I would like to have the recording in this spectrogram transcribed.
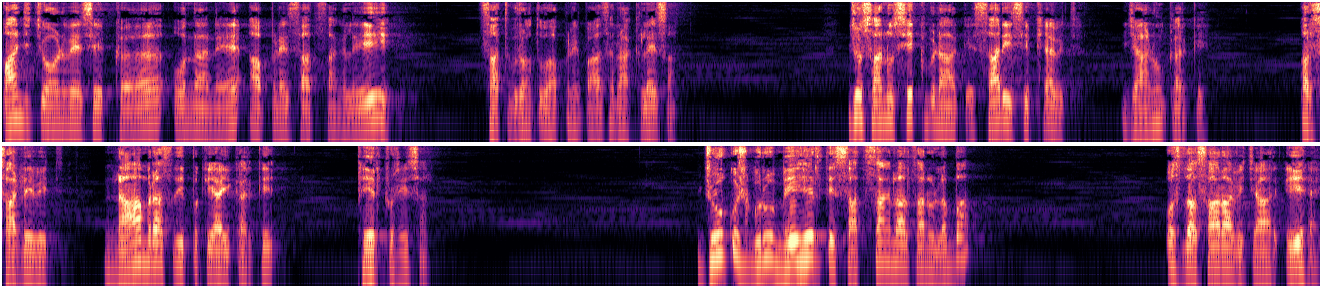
ਪੰਜ ਚੋਣਵੇਂ ਸਿੱਖ ਉਹਨਾਂ ਨੇ ਆਪਣੇ ਸਤਸੰਗ ਲਈ ਸਤਿਗੁਰਾਂ ਤੋਂ ਆਪਣੇ ਪਾਸ ਰੱਖ ਲਏ ਸਨ। ਜੋ ਸਾਨੂੰ ਸਿੱਖ ਬਣਾ ਕੇ ਸਾਰੀ ਸਿੱਖਿਆ ਵਿੱਚ ਜਾਣੂ ਕਰਕੇ ਔਰ ਸਾਡੇ ਵਿੱਚ ਨਾਮ ਰਸ ਦੀ ਪਕਿਆਈ ਕਰਕੇ ਫੇਰ ਟੁਰੇ ਸਨ। ਜੋ ਕੁਝ ਗੁਰੂ ਮਿਹਰ ਤੇ ਸਤਸੰਗ ਨਾਲ ਸਾਨੂੰ ਲੱਭਾ ਉਸ ਦਾ ਸਾਰਾ ਵਿਚਾਰ ਇਹ ਹੈ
